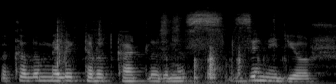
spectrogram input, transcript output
Bakalım melek tarot kartlarımız bize ne diyor?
